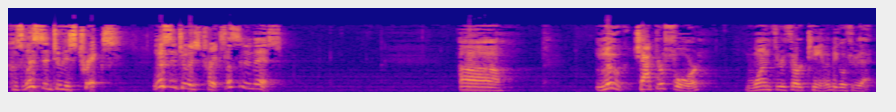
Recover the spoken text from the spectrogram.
Because listen to his tricks. Listen to his tricks. Listen to this. Uh, Luke chapter 4, 1 through 13. Let me go through that.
